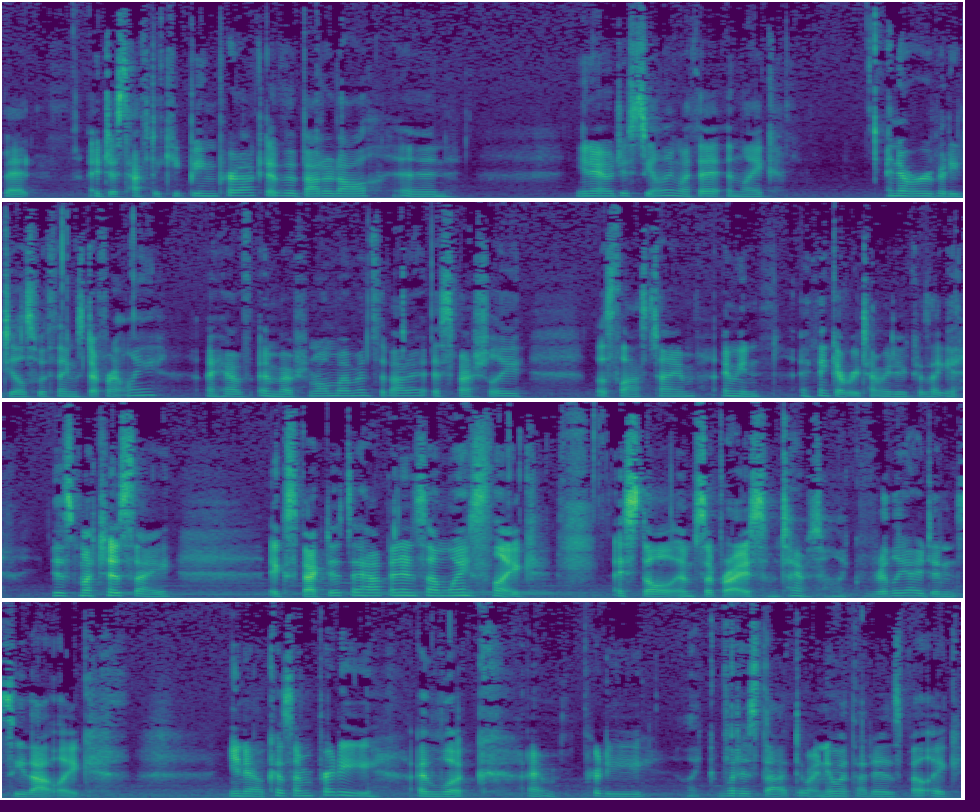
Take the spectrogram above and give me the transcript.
but I just have to keep being proactive about it all and, you know, just dealing with it. And like, I know everybody deals with things differently. I have emotional moments about it, especially this last time. I mean, I think every time I do because I, get as much as I expect it to happen in some ways, like I still am surprised sometimes. I'm like, really, I didn't see that. Like, you know, because I'm pretty. I look. I'm pretty. Like, what is that? Do I know what that is? But like,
